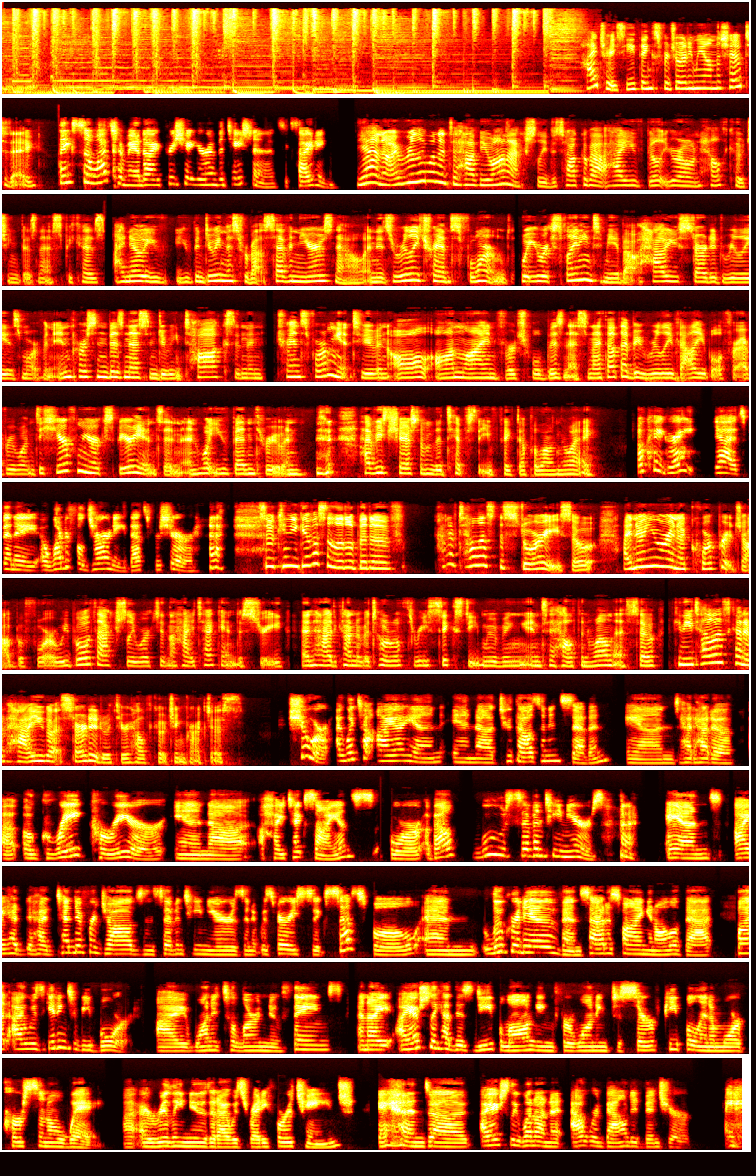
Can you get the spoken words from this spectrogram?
Hi, Tracy. Thanks for joining me on the show today. Thanks so much, Amanda. I appreciate your invitation. It's exciting. Yeah, no, I really wanted to have you on actually to talk about how you've built your own health coaching business because I know you've you've been doing this for about 7 years now and it's really transformed. What you were explaining to me about how you started really as more of an in-person business and doing talks and then transforming it to an all online virtual business. And I thought that'd be really valuable for everyone to hear from your experience and, and what you've been through and have you share some of the tips that you've picked up along the way. Okay, great. Yeah, it's been a, a wonderful journey, that's for sure. so, can you give us a little bit of kind of tell us the story? So, I know you were in a corporate job before. We both actually worked in the high tech industry and had kind of a total 360 moving into health and wellness. So, can you tell us kind of how you got started with your health coaching practice? Sure. I went to IIN in uh, 2007 and had had a, a, a great career in uh, high tech science for about woo, 17 years. And I had had 10 different jobs in 17 years, and it was very successful and lucrative and satisfying and all of that. But I was getting to be bored. I wanted to learn new things. And I, I actually had this deep longing for wanting to serve people in a more personal way. I, I really knew that I was ready for a change. And uh, I actually went on an outward bound adventure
